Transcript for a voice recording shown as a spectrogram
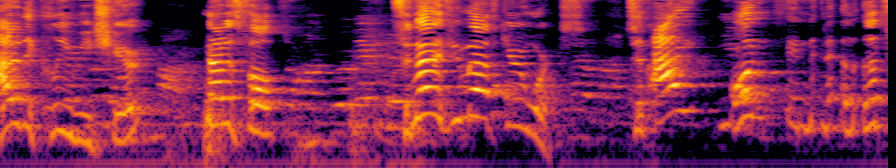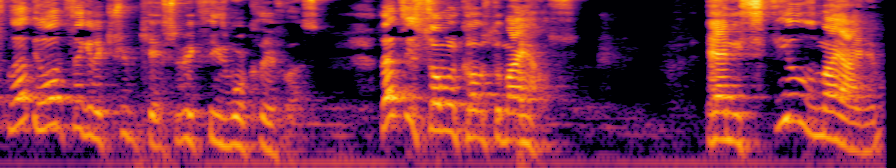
How did the kli reach here? Not his fault. So now if you mafkir it works. So if I on in, let's let, let's take an extreme case to make things more clear for us. Let's say someone comes to my house and he steals my item,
